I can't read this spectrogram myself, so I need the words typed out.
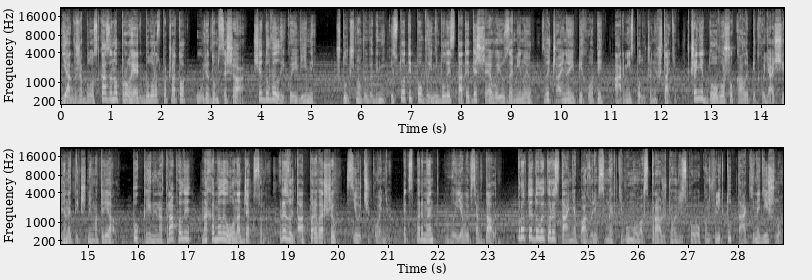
Як вже було сказано, проект було розпочато урядом США ще до Великої війни. Штучно виведені істоти повинні були стати дешевою заміною звичайної піхоти армії Сполучених Штатів. Вчені довго шукали підходящий генетичний матеріал, поки не натрапили на хамелеона Джексона. Результат перевершив всі очікування. Експеримент виявився вдалим. Проте до використання пазурів смерті в умовах справжнього військового конфлікту так і не дійшло.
